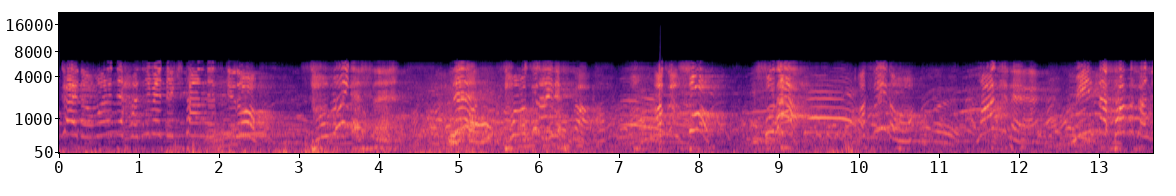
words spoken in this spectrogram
海道生まれて初めて来たんですけど寒いですねねえ寒くないですかああそう嘘だ暑いのマジでみんな寒さに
